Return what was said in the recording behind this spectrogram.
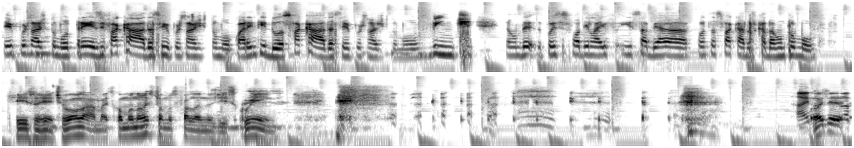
Teve personagem que tomou 13 facadas, teve personagem que tomou 42 facadas, teve personagem que tomou 20. Então de, depois vocês podem ir lá e, e saber a, quantas facadas cada um tomou. Isso, gente, vamos lá. Mas como não estamos falando de screen. Aí no final,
